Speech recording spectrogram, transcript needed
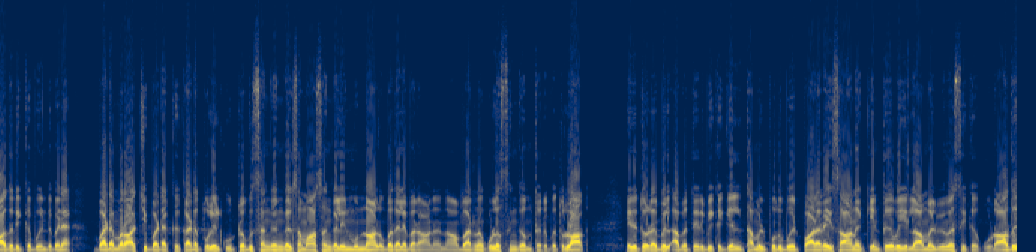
ஆதரிக்க வேண்டுமென வடமராட்சி வடக்கு கடத்தொழில் கூட்டுறவு சங்கங்கள் சமாசங்களின் முன்னாள் உபதலைவரான நா. வர்ணகுல சிங்கம் தெரிவித்துள்ளார். இது தொடர்பில் அவர் தெரிவிக்கையில் தமிழ் பொது வேட்பாளரை சாணக்கியன் தேவையில்லாமல் விமர்சிக்க கூடாது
